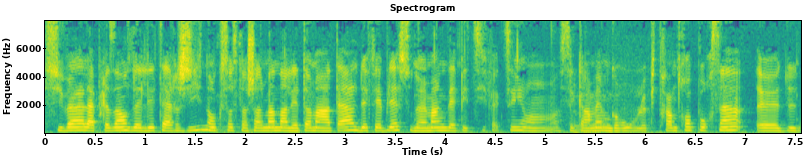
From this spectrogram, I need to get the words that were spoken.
suivant la présence de léthargie. Donc, ça, c'est un changement dans l'état mental, de faiblesse ou d'un manque d'appétit. Fait c'est quand même gros. Là. Puis 33 euh, de-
